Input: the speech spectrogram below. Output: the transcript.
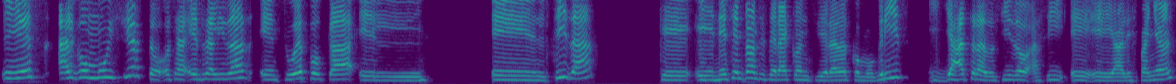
y es algo muy cierto, o sea, en realidad en su época el, el SIDA, que en ese entonces era considerado como GRID y ya traducido así eh, eh, al español,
